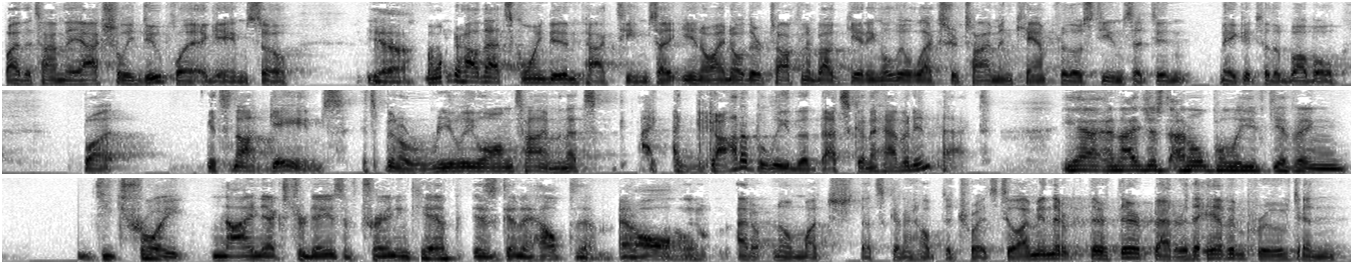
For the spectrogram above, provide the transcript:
by the time they actually do play a game. So yeah. I wonder how that's going to impact teams. I, you know, I know they're talking about getting a little extra time in camp for those teams that didn't make it to the bubble, but it's not games. It's been a really long time. And that's, I, I got to believe that that's going to have an impact. Yeah. And I just, I don't believe giving Detroit nine extra days of training camp is going to help them at all. I don't, I don't know much that's going to help Detroit still. I mean, they're, they're, they're better. They have improved and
